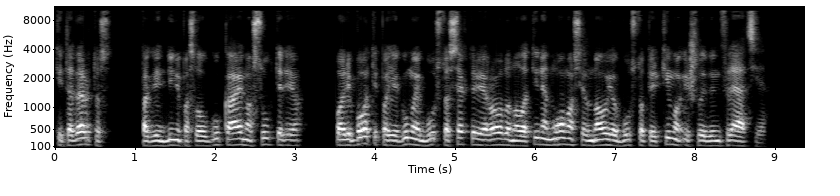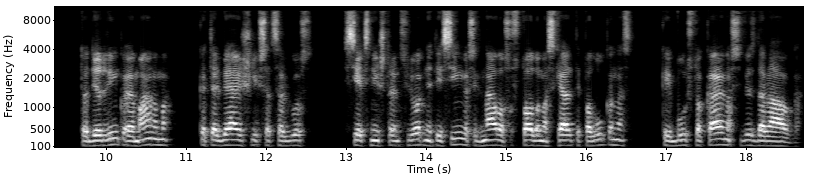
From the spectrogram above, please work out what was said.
Kita vertus, pagrindinių paslaugų kainos sūktelėjo, o riboti pajėgumai būsto sektoriuje rodo nuolatinę nuomos ir naujo būsto pirkimo išlaidų infliaciją. Todėl rinkoje manoma, kad RBA išliks atsargus, sieks neištransliuoti neteisingo signalo sustodamas kelti palūkanas, kai būsto kainos vis dar auga.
